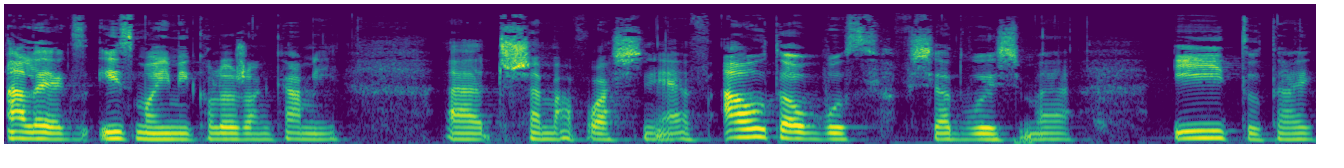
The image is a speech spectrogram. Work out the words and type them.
Ale jak i z moimi koleżankami e, trzema właśnie w autobus wsiadłyśmy I tutaj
